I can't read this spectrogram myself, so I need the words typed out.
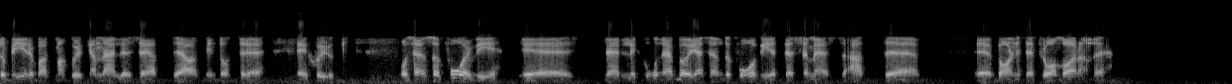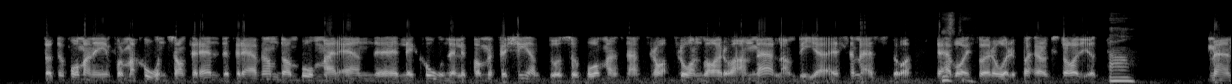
då blir det bara att man sjukanmäler och säger att ja, min dotter är, är sjuk. Och sen så får vi, eh, när lektionerna börjar sen, då får vi ett sms att eh, eh, barnet är frånvarande. Så att då får man information som förälder, för även om de bommar en eh, lektion eller kommer för sent då så får man en frånvaroanmälan via sms då. Det här var ju förra året på högstadiet. Ja. Men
